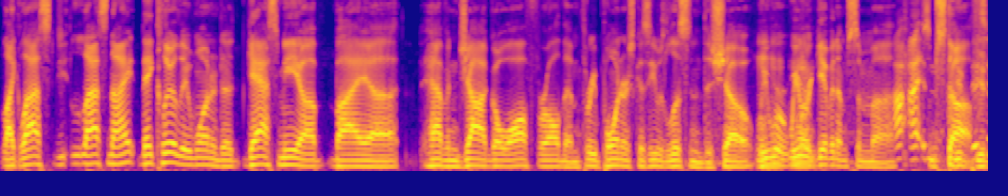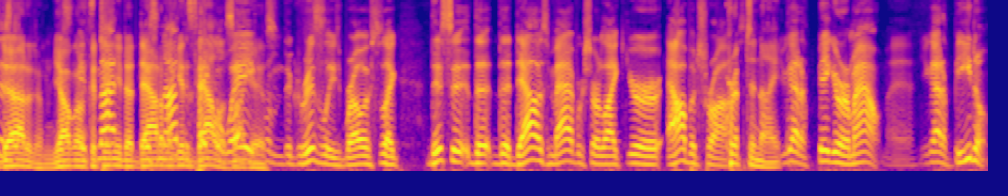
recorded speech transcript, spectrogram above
Like last last night, they clearly wanted to gas me up by uh, having Ja go off for all them three pointers because he was listening to the show. We were we were giving him some uh, I- I- some stuff. You This is doubted him. Y'all gonna continue not- to doubt it's him not against to take Dallas, I Away guess. from the Grizzlies, bro. It's like this is the the Dallas Mavericks are like your albatross, Kryptonite. You got to figure them out, man. You got to beat them.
